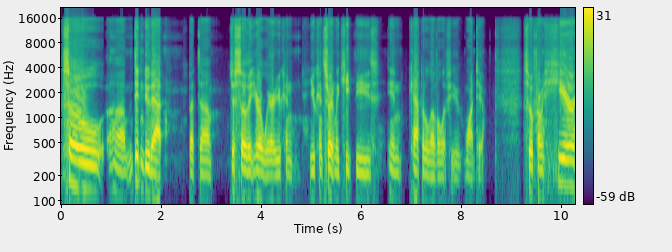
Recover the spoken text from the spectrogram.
So um, didn't do that, but um, just so that you're aware, you can you can certainly keep these in capital level if you want to. So from here,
